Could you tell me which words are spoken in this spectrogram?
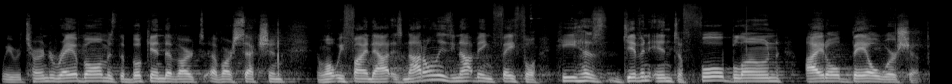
We return to Rehoboam as the bookend of our, of our section. And what we find out is not only is he not being faithful, he has given in to full blown idol Baal worship.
